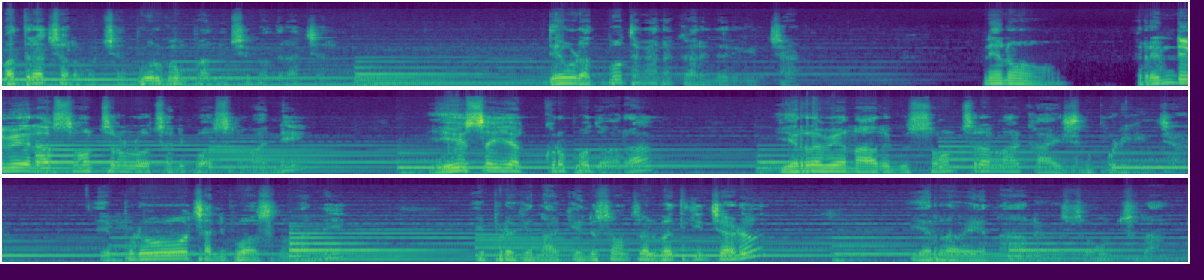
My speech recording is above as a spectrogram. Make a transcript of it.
భద్రాచలం వచ్చాను బూర్గుంప నుంచి భద్రాచలం. దేవుడు అద్భుతమైన కార్యం జరిగించాడు. నేను రెండు వేల సంవత్సరంలో చనిపోసిన వాడిని ఏసయ్య కృప ద్వారా ఇరవై నాలుగు సంవత్సరాలు నాకు ఆయుష్ను పొడిగించాడు. ఎప్పుడో చనిపోవాల్సిన వాడిని ఇప్పటికి నాకు ఎన్ని సంవత్సరాలు బతికించాడు? ఇరవై నాలుగు సంవత్సరాలు.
